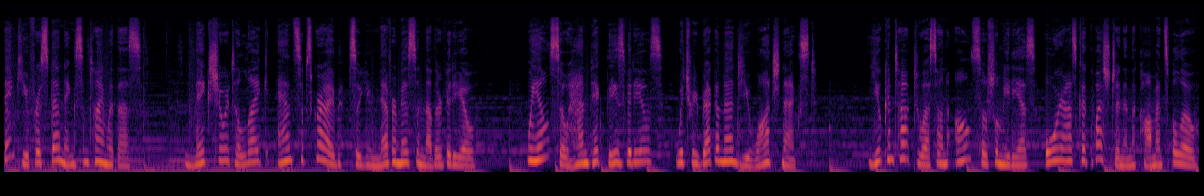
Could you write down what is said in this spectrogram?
Thank you for spending some time with us. Make sure to like and subscribe so you never miss another video. We also handpick these videos, which we recommend you watch next. You can talk to us on all social medias or ask a question in the comments below.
